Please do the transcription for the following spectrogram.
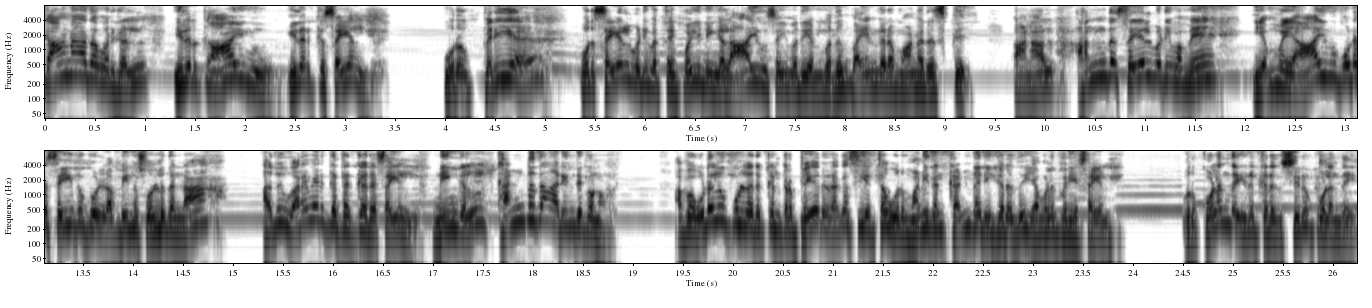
காணாதவர்கள் இதற்கு ஆய்வு இதற்கு செயல். ஒரு பெரிய ஒரு செயல் வடிவத்தை போய் நீங்கள் ஆய்வு செய்வது என்பது பயங்கரமான ரிஸ்க் ஆனால் அந்த செயல் வடிவமே எம்மை ஆய்வு கூட செய்து கொள் அப்படின்னு சொல்லுதுன்னா அது வரவேற்கத்தக்க செயல். நீங்கள் கண்டுதான் அறிந்துக்கணும். அப்ப உடலுக்குள்ள இருக்கின்ற பேரு ரகசியத்தை ஒரு மனிதன் கண்டறிகிறது எவ்வளவு பெரிய செயல்? ஒரு குழந்தை இருக்கிறது சிறு குழந்தை.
